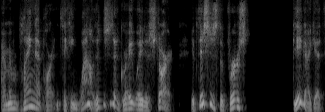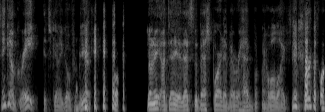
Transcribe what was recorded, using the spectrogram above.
I remember playing that part and thinking, "Wow, this is a great way to start. If this is the first gig I get, think how great it's going to go from here." Johnny, I'll tell you, that's the best part I've ever had my whole life. The first one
